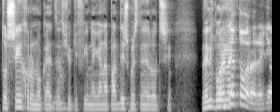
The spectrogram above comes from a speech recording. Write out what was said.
το σύγχρονο κάτι ναι. τέτοιο κυφίνα για να απαντήσουμε στην ερώτηση. Δεν μπορεί να... για τώρα, ρε, για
